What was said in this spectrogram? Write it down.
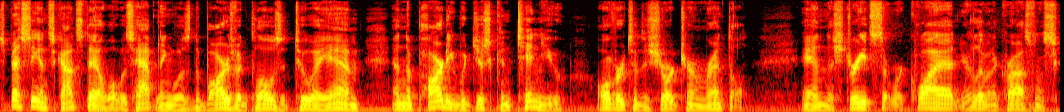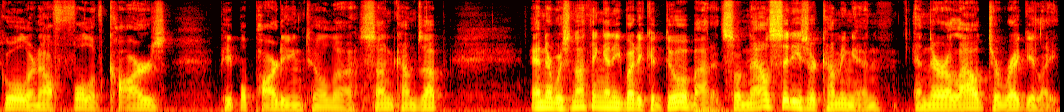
Especially in Scottsdale, what was happening was the bars would close at 2 a.m. and the party would just continue over to the short term rental. And the streets that were quiet, and you're living across from the school, are now full of cars, people partying till the sun comes up. And there was nothing anybody could do about it. So now cities are coming in and they're allowed to regulate.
